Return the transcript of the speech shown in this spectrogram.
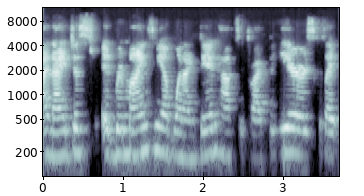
And I just, it reminds me of when I did have to drive for years because I,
